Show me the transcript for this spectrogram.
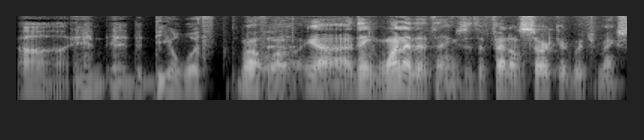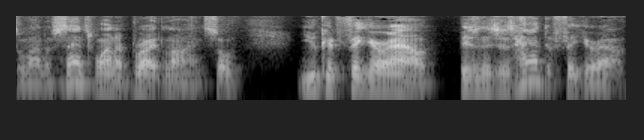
uh, and and to deal with, well, with that. well, yeah, I think one of the things is the federal circuit, which makes a lot of sense, wanted bright lines. So you could figure out businesses had to figure out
